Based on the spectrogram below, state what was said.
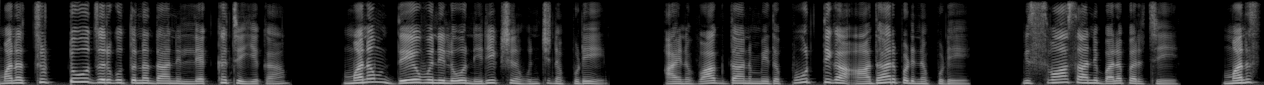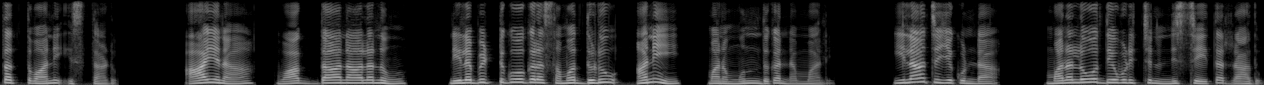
మన చుట్టూ జరుగుతున్న దాన్ని లెక్క చెయ్యక మనం దేవునిలో నిరీక్షణ ఉంచినప్పుడే ఆయన వాగ్దానం మీద పూర్తిగా ఆధారపడినప్పుడే విశ్వాసాన్ని బలపరిచే మనస్తత్వాన్ని ఇస్తాడు. ఆయన వాగ్దానాలను నిలబెట్టుకోగల సమర్థుడు అని మనం ముందుగా నమ్మాలి. ఇలా చెయ్యకుండా మనలో దేవుడిచ్చిన నిశ్చయిత రాదు.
